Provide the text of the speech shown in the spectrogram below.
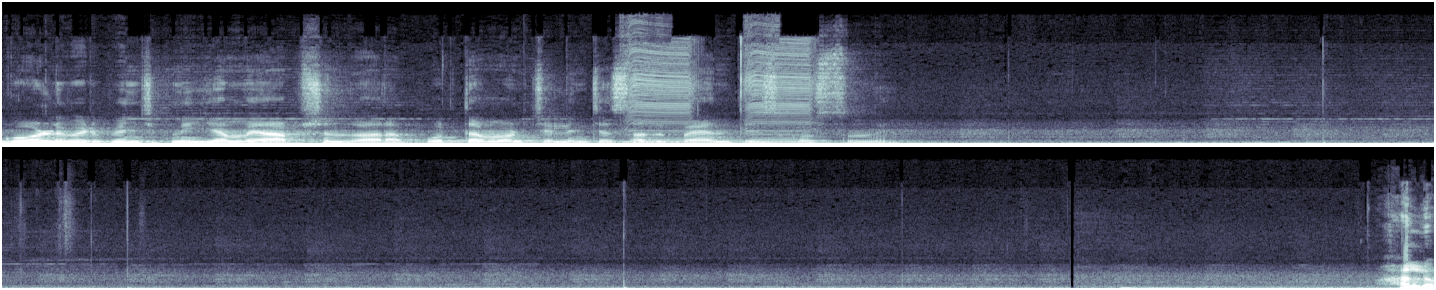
గోల్డ్ విడిపించుకుని ఈఎంఐ ఆప్షన్ ద్వారా పూర్తి అమౌంట్ చెల్లించే సదుపాయాన్ని తీసుకొస్తుంది. హలో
